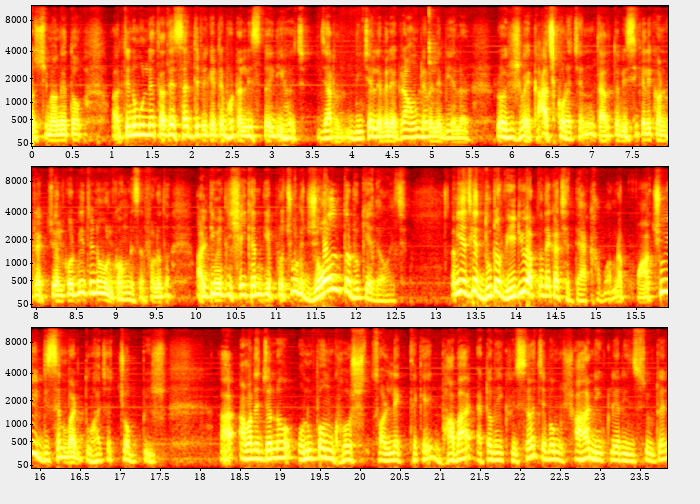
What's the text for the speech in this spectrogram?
পশ্চিমবঙ্গে তো তৃণমূল নেতাদের সার্টিফিকেটে ভোটার লিস্ট তৈরি হয়েছে। যারা নিচের লেভেলে গ্রাউন্ড লেভেলে বিএলআর হিসেবে কাজ করেছেন, তারা তো বেসিক্যালি কন্ট্রাকচুয়াল কর্মী, তৃণমূল কংগ্রেসের ফলে তো আলটিমেটলি সেইখান দিয়ে প্রচুর জল তো ঢুকিয়ে দেওয়া হয়েছে। আমি আজকে দুটো ভিডিও আপনাদের কাছে দেখাবো। আমরা পাঁচই ডিসেম্বর দু হাজার চব্বিশ আমাদের জন্য অনুপম ঘোষ সল্টলেক থেকে ভাবা অ্যাটমিক রিসার্চ এবং সাহা নিউক্লিয়ার ইনস্টিটিউটের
